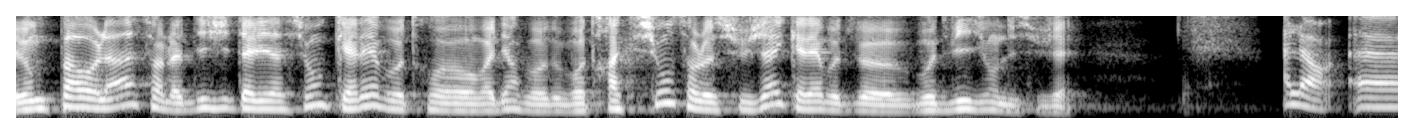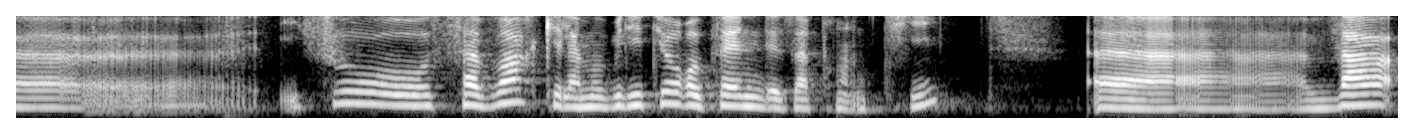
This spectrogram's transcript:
et donc Paola, sur la digitalisation, quelle est votre, on va dire, votre action sur le sujet Quelle est votre, votre vision du sujet? Alors, euh, il faut savoir que la mobilité européenne des apprentis euh, va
